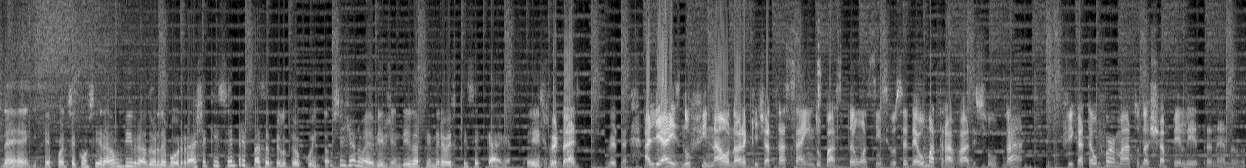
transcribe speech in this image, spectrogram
né, que pode ser considerado um vibrador de borracha que sempre passa pelo teu cu. Então você já não é virgem desde a primeira vez que você caga. Isso é verdade, é verdade. Aliás, no final, na hora que já tá saindo o bastão, assim, se você der uma travada e soltar, fica até o formato da chapeleta, né? No...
